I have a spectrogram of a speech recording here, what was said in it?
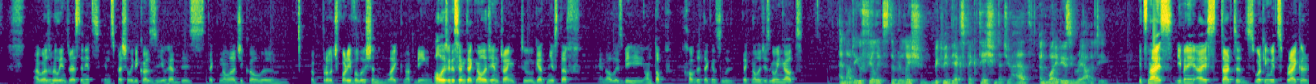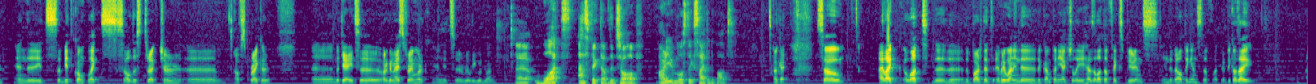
I was really interested in it, especially because you had this technological um, approach for evolution, like not being always with the same technology and trying to get new stuff and always be on top of the technologies going out and how do you feel it's the relation between the expectation that you had and what it is in reality? It's nice. Even I started working with Spryker, and it's a bit complex, all the structure uh, of Spryker. Uh, but yeah, it's an organized framework, and it's a really good one. Uh, what aspect of the job are you most excited about? Okay, so I like a lot the, the, the part that everyone in the, the company actually has a lot of experience in developing and stuff like that. Because I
